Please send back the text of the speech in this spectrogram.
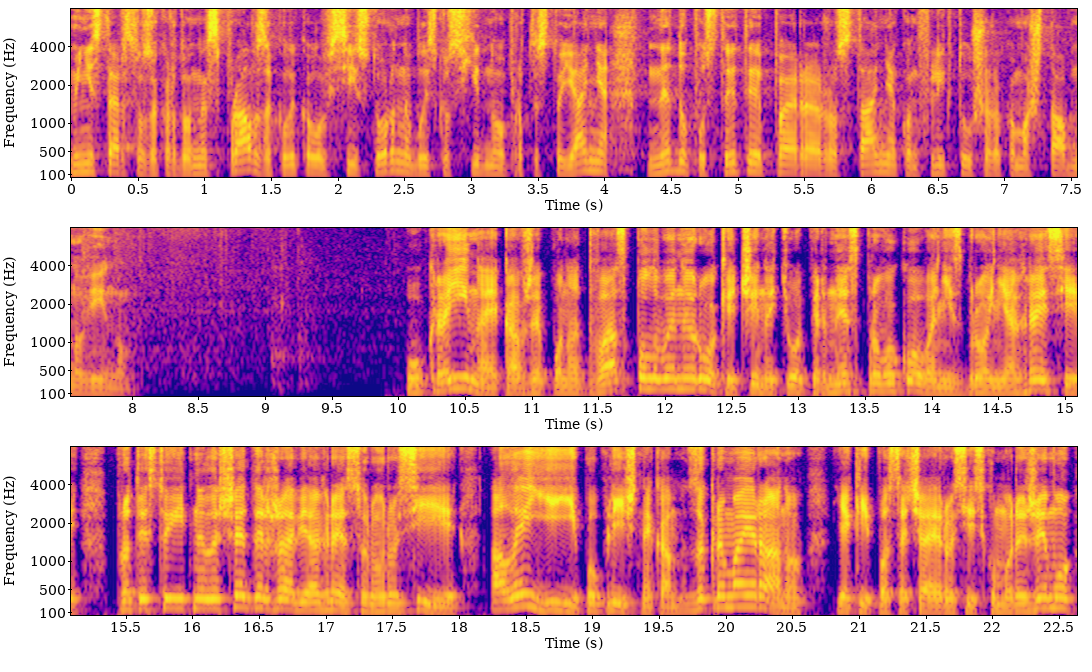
Міністерство закордонних справ закликало всі сторони близькосхідного протистояння не допустити переростання конфлікту у широкомасштабну війну. Україна, яка вже понад два з половиною роки чинить опір неспровокованій збройній агресії, протистоїть не лише державі-агресору Росії, але й її поплічникам, зокрема Ірану, який постачає російському режиму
